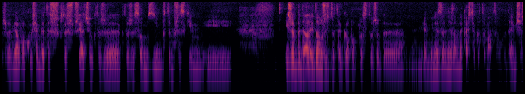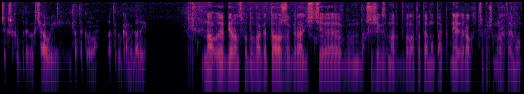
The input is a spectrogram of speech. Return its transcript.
żeby miał wokół siebie też, też przyjaciół, którzy, którzy są z nim w tym wszystkim i, i żeby dalej dążyć do tego po prostu, żeby jakby nie, nie zamykać tego tematu. Wydaje mi się, że Krzychu by tego chciał i, i dlatego, dlatego gramy dalej. No, y, biorąc pod uwagę to, że graliście, bo Krzysiek zmarł dwa lata temu, tak? Nie, rok, przepraszam, rok, rok temu,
